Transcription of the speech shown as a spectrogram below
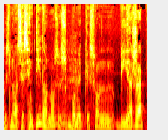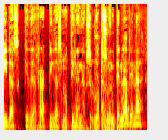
pues no hace sentido, ¿no? Se supone que son vías rápidas que de rápidas no tienen absolutamente, Absolutamente nada. nada.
